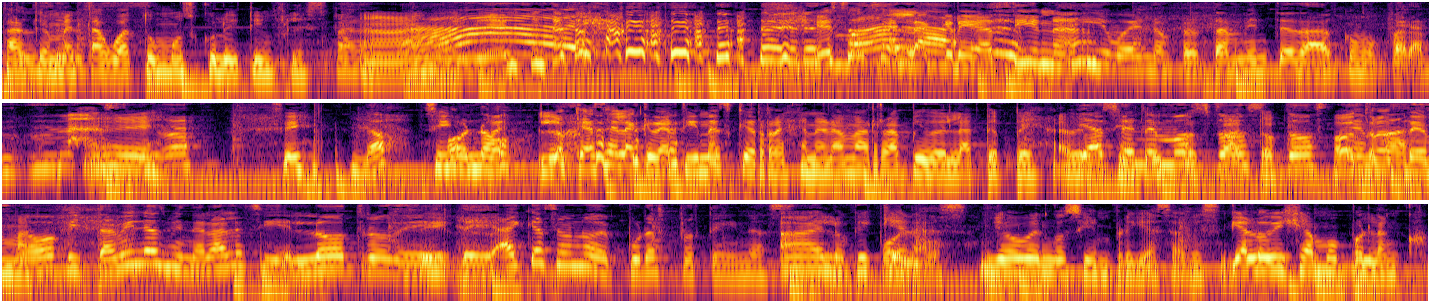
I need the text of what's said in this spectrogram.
para que meta agua tu músculo y te infles. Para ah, muy bien. Eso es la creatina. Sí, bueno, pero también te da como para más. Eh, sí. ¿No? Sí. ¿O no? Lo que hace la creatina es que regenera más rápido el ATP. ya tenemos dos, dos temas, tema. ¿no? Vitaminas, minerales y el otro de, Hay que hacer uno de puras proteínas. Ay, lo que quieras. Yo vengo siempre, ya sabes. Ya lo dije, amo Polanco.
